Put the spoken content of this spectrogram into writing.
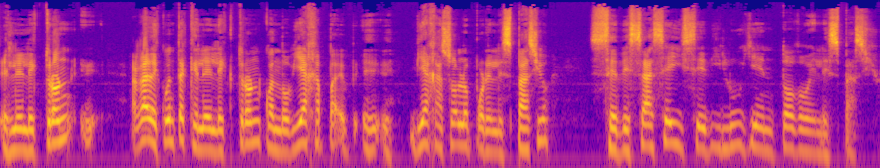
El electrón, eh, haga de cuenta que el electrón cuando viaja, eh, eh, viaja solo por el espacio, se deshace y se diluye en todo el espacio.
